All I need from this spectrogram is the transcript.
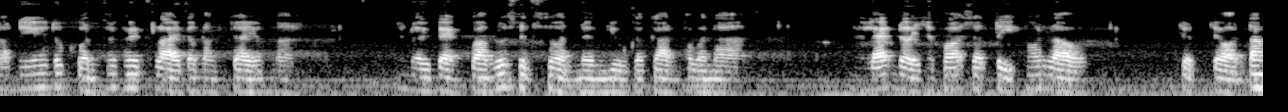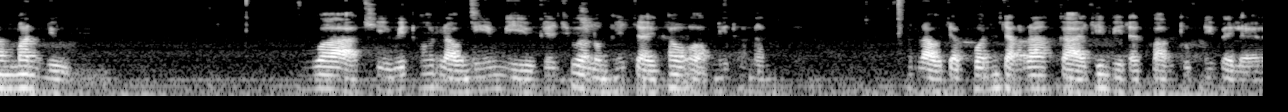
ตอนนี้ทุกคนค่อยๆคคลายกำลังใจออกมา โดยแบ่งความรู้สึกส่วนหนึ่งอยู่กับการภาวนา และโดยเฉพาะสติของเราจดจ่อตั้งมั่นอยู่ ว่าชีวิตของเรานี้มีอยู่แค่ชั่วลมหายใจเข้าออกนี้เท่านั้น เราจะพ้นจากร่างกายที่มีแต่ความทุกข์นี้ไปแล้ว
